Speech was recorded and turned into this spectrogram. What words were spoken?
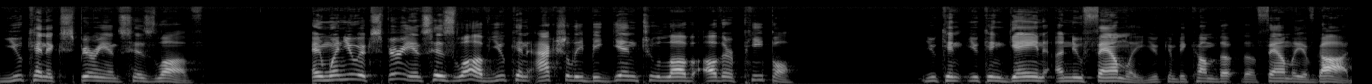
you can experience his love. And when you experience his love, you can actually begin to love other people. You can, you can gain a new family. You can become the, the family of God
